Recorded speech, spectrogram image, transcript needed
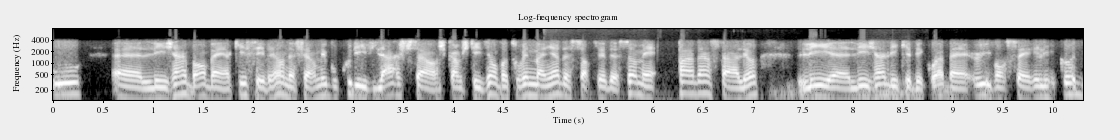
où euh, les gens, bon, ben ok, c'est vrai, on a fermé beaucoup des villages. comme je t'ai dit, on va trouver une manière de sortir de ça, mais pendant ce temps-là, les, euh, les gens, les Québécois, ben eux, ils vont serrer les coudes.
